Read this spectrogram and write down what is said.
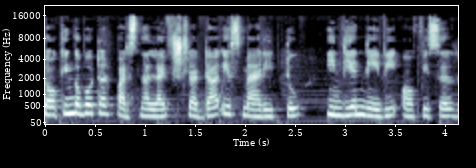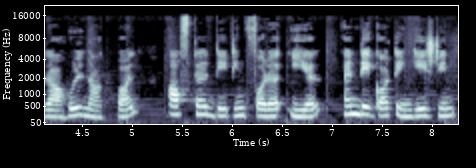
Talking about her personal life, Shraddha is married to Indian Navy officer Rahul Nagpal after dating for a year and they got engaged in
